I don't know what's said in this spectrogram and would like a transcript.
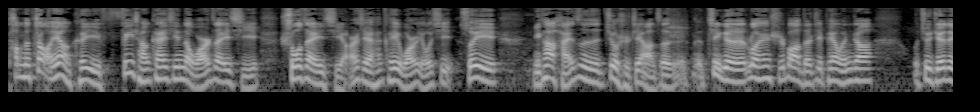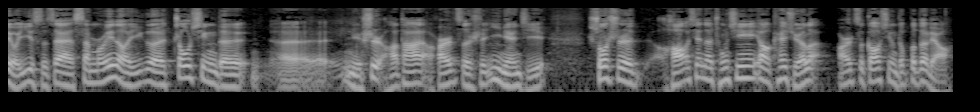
他们照样可以非常开心的玩在一起，说在一起，而且还可以玩游戏。所以你看，孩子就是这样子。这个《洛杉矶时报》的这篇文章，我就觉得有意思，在 San Marino 一个周姓的呃女士啊，她儿子是一年级。说是好，现在重新要开学了，儿子高兴得不得了。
